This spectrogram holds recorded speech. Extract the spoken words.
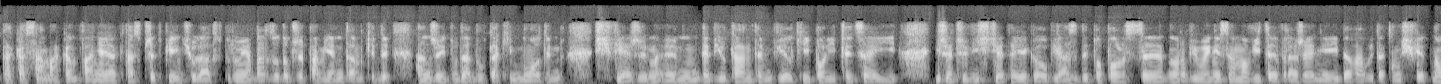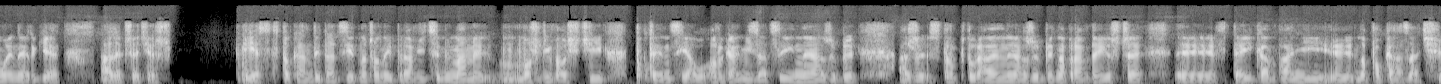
taka sama kampania jak ta sprzed pięciu lat, którą ja bardzo dobrze pamiętam, kiedy Andrzej Duda był takim młodym, świeżym debiutantem w wielkiej polityce i, i rzeczywiście te jego objazdy po Polsce no, robiły niesamowite wrażenie i dawały taką świetną energię, ale przecież jest to kandydat Zjednoczonej Prawicy. My mamy możliwości, potencjał organizacyjny, ażeby, ażeby strukturalny, ażeby naprawdę jeszcze e, w tej kampanii e, no, pokazać,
